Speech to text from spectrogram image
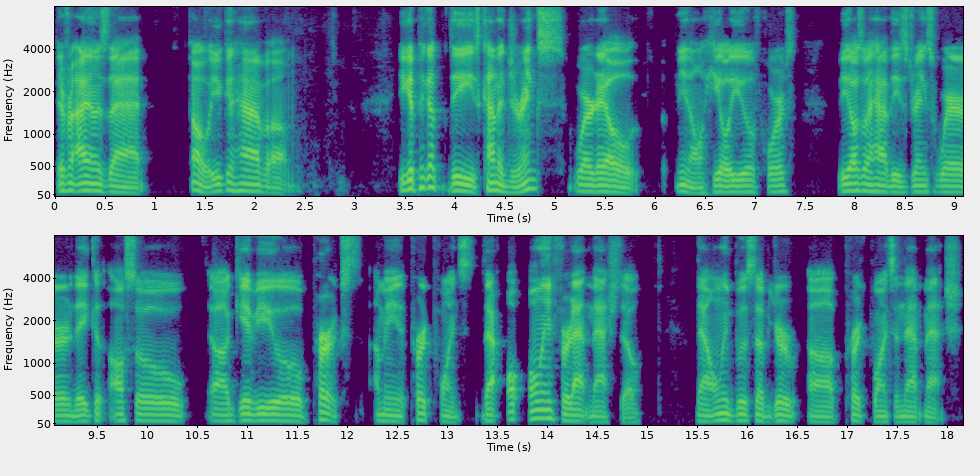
different items that oh you can have um you can pick up these kind of drinks where they'll, you know, heal you, of course. We also have these drinks where they could also uh, give you perks. I mean, perk points that only for that match though. That only boosts up your uh, perk points in that match,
